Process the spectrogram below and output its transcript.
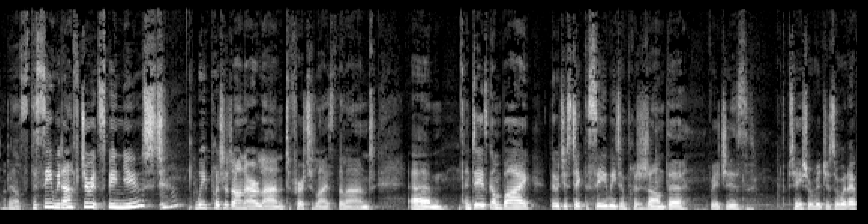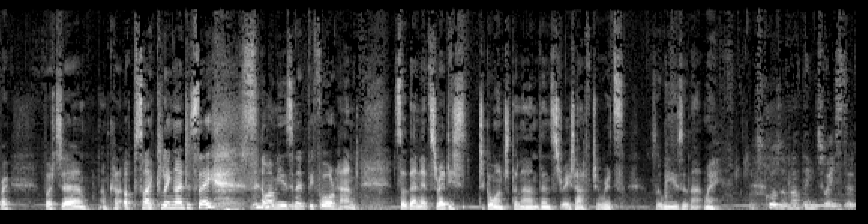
what else? The seaweed after it's been used, we put it on our land to fertilise the land. Um, in days gone by, they would just take the seaweed and put it on the ridges, the potato ridges or whatever. But um, I'm kind of upcycling, I'd say. so I'm using it beforehand. So then it's ready to go onto the land then straight afterwards. So we use it that way. It's Of course, nothing's wasted.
